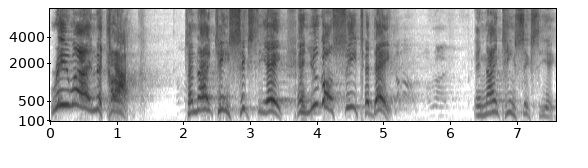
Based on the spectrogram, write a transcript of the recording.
Rewind the clock to 1968, and you're going to see today in 1968.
